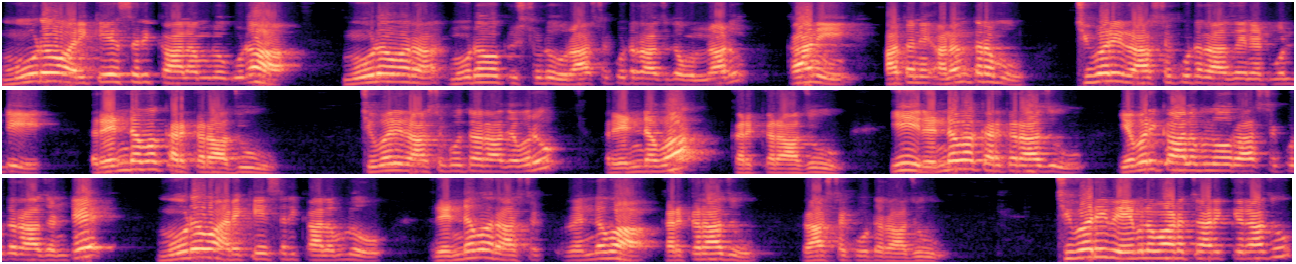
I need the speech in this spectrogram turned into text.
మూడవ అరికేసరి కాలంలో కూడా మూడవ రా- మూడవ కృష్ణుడు రాష్ట్రకూట రాజుగా ఉన్నాడు. కానీ అతని అనంతరము చివరి రాష్ట్రకూట రాజు అయినటువంటి రెండవ కర్కరాజు. చివరి రాష్ట్రకూట రాజు ఎవరు? రెండవ కర్కరాజు. ఈ రెండవ కర్కరాజు ఎవరి కాలంలో రాష్ట్రకూట రాజు అంటే మూడవ అరకేసరి కాలంలో రెండవ రాష్ట్ర రెండవ కర్కరాజు రాష్ట్రకూట రాజు. చివరి వేములవాడ చాళుక్యరాజు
